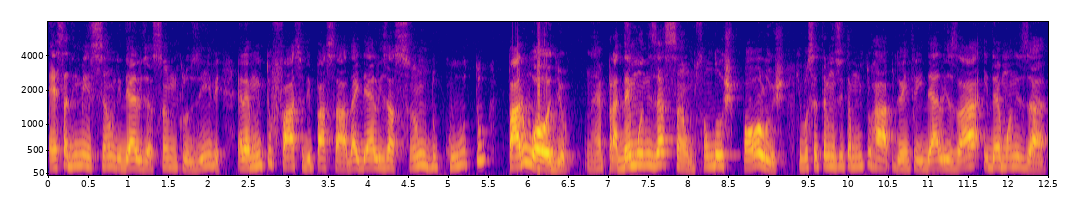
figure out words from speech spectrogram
Essa dimensão de idealização, inclusive, ela é muito fácil de passar da idealização do culto para o ódio, né, para a demonização. São dois polos que você transita muito rápido entre idealizar e demonizar.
